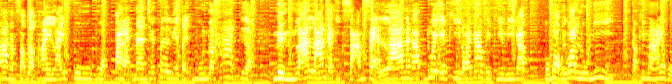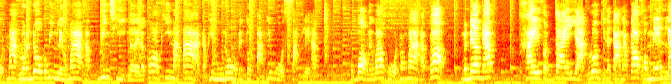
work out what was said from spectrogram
บ้างครับสำหรับไฮไลท์ฟูบวก8แมนเชสเตอร์ยูไนเต็ดมูลค่าเกือบ 1 ล้านล้านกับอีก 3 แสนล้านนะครับ ด้วย FP 190 ทีมนี้ครับ ผมบอกเลยว่าลูนี่กับพี่ม้าเนี่ยโหดมากโรนัลโดก็วิ่งเร็วมากครับ วิ่งฉีกเลยแล้วก็พี่มาต้ากับพี่บูโน่เป็นตัวปั่นที่โหดสัตว์เลยครับ ผมบอกเลยว่าโหดมากๆครับ ก็เหมือนเดิมครับ ใครสนใจอยากร่วมกิจกรรมครับ ก็คอมเมนต์และ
